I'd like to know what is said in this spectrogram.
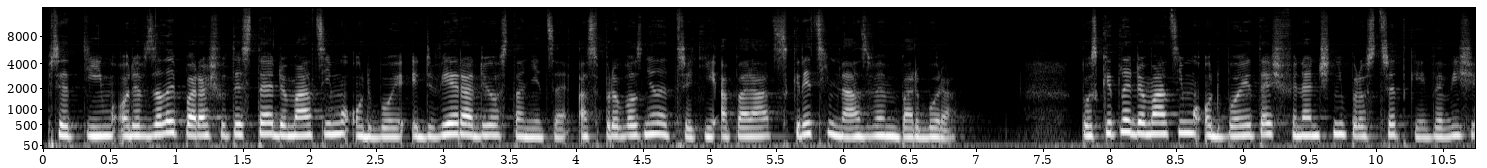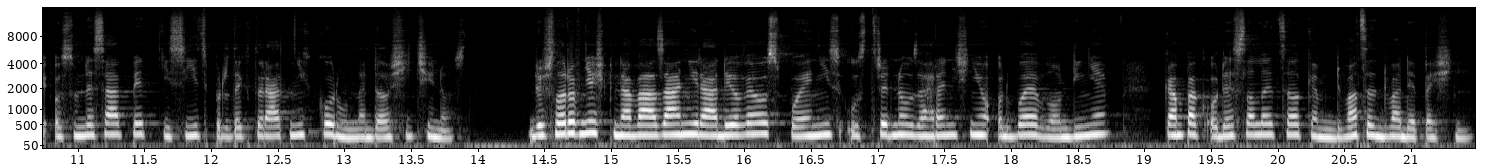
Předtím odevzali parašutisté domácímu odboji i dvě radiostanice a zprovoznili třetí aparát s krycím názvem Barbora. Poskytli domácímu odboji též finanční prostředky ve výši 85 tisíc protektorátních korun na další činnost. Došlo rovněž k navázání rádiového spojení s ústřednou zahraničního odboje v Londýně, kam pak odeslali celkem 22 depeší.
